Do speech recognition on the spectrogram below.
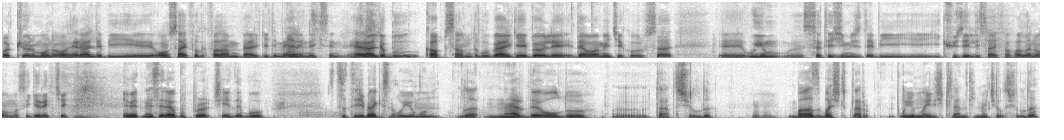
Bakıyorum ona o herhalde bir 10 sayfalık falan bir belge değil mi evet. elindeki senin? Herhalde bu kapsamda bu belge böyle devam edecek olursa e, uyum stratejimizde bir 250 sayfa falan olması gerekecektir. Evet mesela bu şeyde bu strateji belgesinde uyumun da nerede olduğu e, tartışıldı. Hı hı. Bazı başlıklar uyumla ilişkilendirilmeye çalışıldı.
